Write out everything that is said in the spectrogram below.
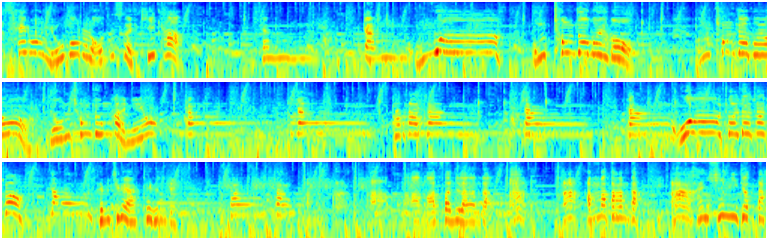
새로운 요거를 얻을 수가 있어. 기타. 짠, 짠. 우와, 엄청 좋아 보여, 이거. 엄청 좋아 보여. 이거 엄청 좋은 거 아니에요? 짱, 짱, 받아라, 짱, 짱. 짱! 와 좋아 좋아 좋아 좋아 짱! 데미지가 약해 근데 짱! 짱! 아, 아, 아, 아 마사지 당한다 아! 아! 안마 당한다 아! 한심이 잊었다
